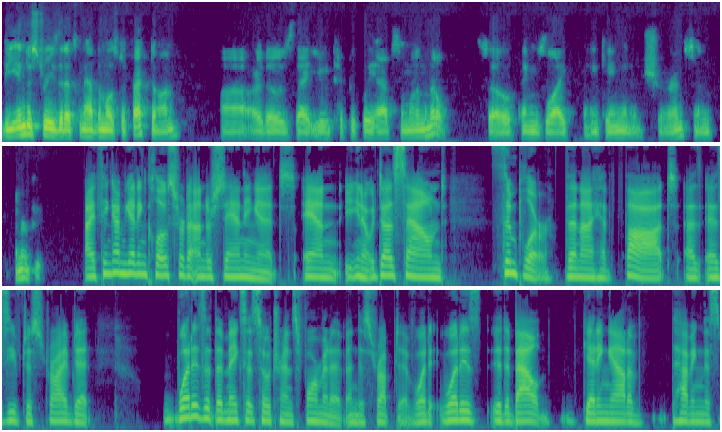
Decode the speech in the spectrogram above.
the industries that it's going to have the most effect on uh, are those that you typically have someone in the middle. So things like banking and insurance and energy. I think I'm getting closer to understanding it. And, you know, it does sound simpler than I had thought as, as you've described it. What is it that makes it so transformative and disruptive? What what is it about getting out of having this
